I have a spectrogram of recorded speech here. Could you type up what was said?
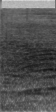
Yeah.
